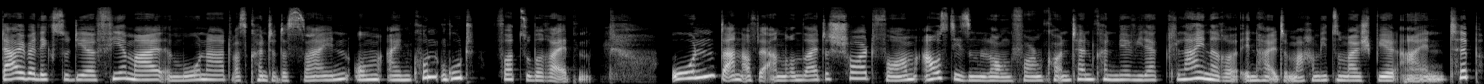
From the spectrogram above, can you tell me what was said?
da überlegst du dir viermal im Monat, was könnte das sein, um einen Kunden gut vorzubereiten. Und dann auf der anderen Seite Shortform. Aus diesem Longform-Content können wir wieder kleinere Inhalte machen, wie zum Beispiel ein Tipp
